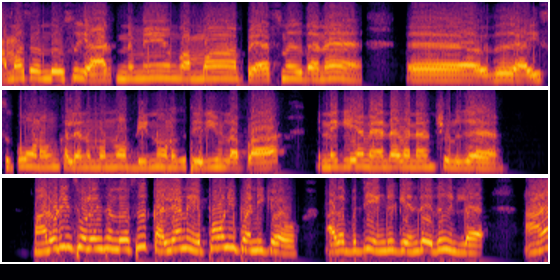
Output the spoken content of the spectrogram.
ஆமா சந்தோஷம் யாருக்குமே உங்க அம்மா பேசுனது தானே? இது ஐஸுக்கும் உனக்கும் கல்யாணம் பண்ணணும் அப்படின்னு உனக்கு தெரியும்லப்பா. இன்னைக்கு ஏன் வேண்டாம் வேண்டாம்னு சொல்லுங்க. மறுபடியும் சொல்லி சந்தோஷ் கல்யாணம் எப்போ நீ பண்ணிக்கோ? அதை பத்தி எங்களுக்கு எந்த இதுவும் இல்ல. ஆனா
